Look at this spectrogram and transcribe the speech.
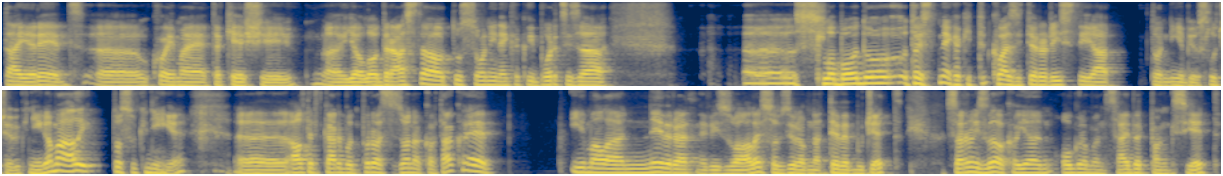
taj red uh, u kojima je Takeshi uh, jel, odrastao, tu su oni nekakvi borci za uh, slobodu, to jest nekakvi kvazi teroristi, a to nije bio slučaj u knjigama, ali to su knjige. Altered Carbon prva sezona kao takva je imala nevjerojatne vizuale s obzirom na TV budžet. Stvarno izgledao kao jedan ogroman cyberpunk svijet.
